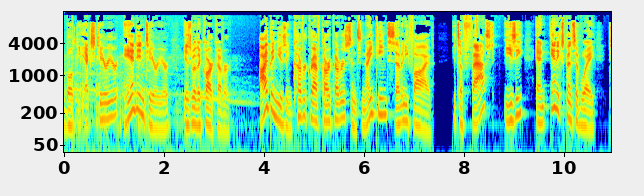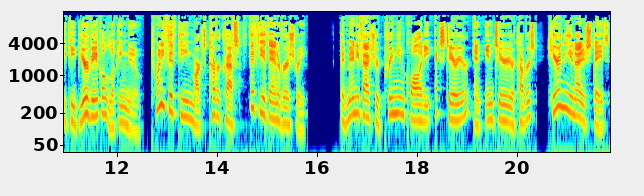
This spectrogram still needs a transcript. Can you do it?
both the exterior and interior, is with a car cover? I've been using Covercraft car covers since 1975. It's a fast, easy, and inexpensive way to keep your vehicle looking new. 2015 marks Covercraft's 50th anniversary. They've manufactured premium quality exterior and interior covers here in the United States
